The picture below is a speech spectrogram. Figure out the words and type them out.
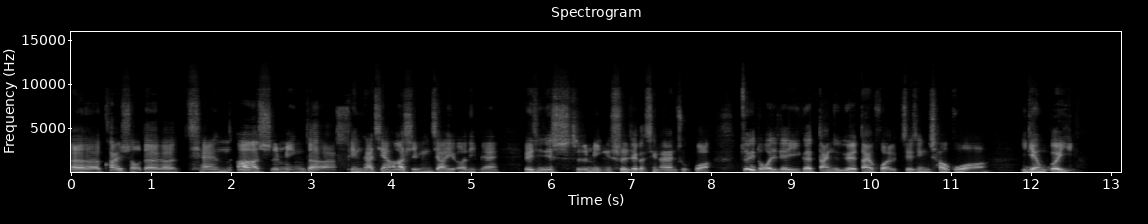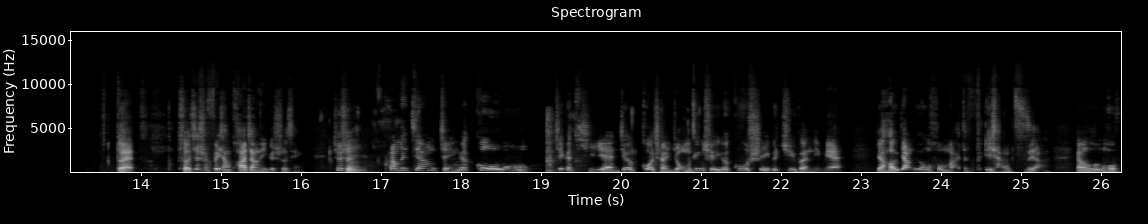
呃，快手的前二十名的平台前二十名交易额里面，已经十名是这个情感主播，最多的一个单个月带货接近超过一点五个亿。对，所以这是非常夸张的一个事情，就是他们将整个购物这个体验这个过程融进去一个故事一个剧本里面，然后让用户买的非常自然。然后用户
